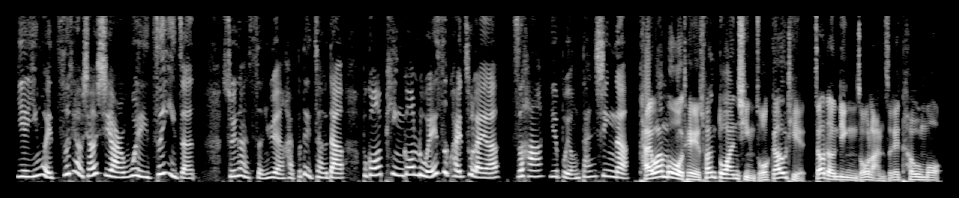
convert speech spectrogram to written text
也因为这条消息而为之一振。虽然肾源还不得找到，不过苹果六 S 快出来了，这下也不用担心了。台湾模特穿短裙坐高铁，找到邻座男子的头摸。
